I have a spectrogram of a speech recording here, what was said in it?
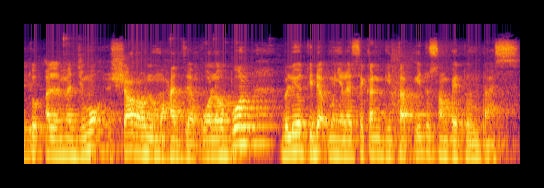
yaitu Al-Majmu' Syarahul Muhadzab walaupun beliau tidak menyelesaikan kitab itu sampai tuntas.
